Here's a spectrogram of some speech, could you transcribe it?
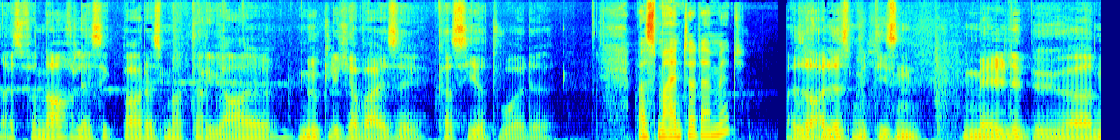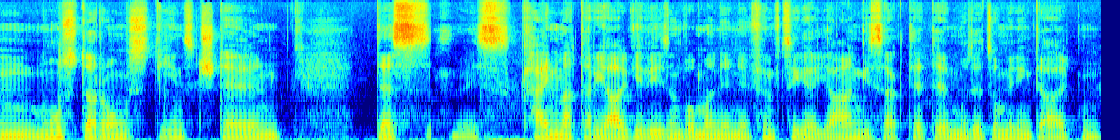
als vernachlässigbares Material möglicherweise kassiert wurde. Was meint er damit? Also alles mit diesen Meldebehörden, Musterungsdienststellen, das ist kein Material gewesen, wo man in den 50er Jahren gesagt hätte, muss jetzt unbedingt erhalten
